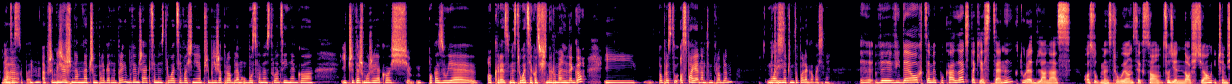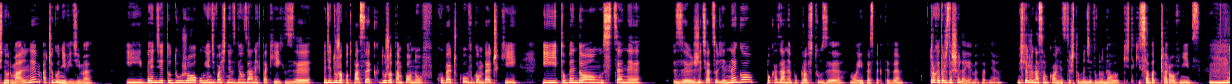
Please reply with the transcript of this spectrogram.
Będzie a, super. Mhm. A przybliżysz nam, na czym polega ten projekt? Bo wiem, że akcja menstruacja właśnie przybliża problem ubóstwa menstruacyjnego i czy też może jakoś pokazuje okres menstruacji jako coś normalnego i po prostu oswaja nam ten problem? Na, czym, na czym to polega właśnie? Y, w wideo chcemy pokazać takie sceny, które dla nas, osób menstruujących, są codziennością i czymś normalnym, a czego nie widzimy. I będzie to dużo ujęć właśnie związanych takich z. Będzie dużo podpasek, dużo tamponów, kubeczków, gąbeczki, i to będą sceny z życia codziennego, pokazane po prostu z mojej perspektywy. Trochę też zaszalejemy pewnie. Myślę, że na sam koniec też to będzie wyglądało jakiś taki sabat czarownic,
